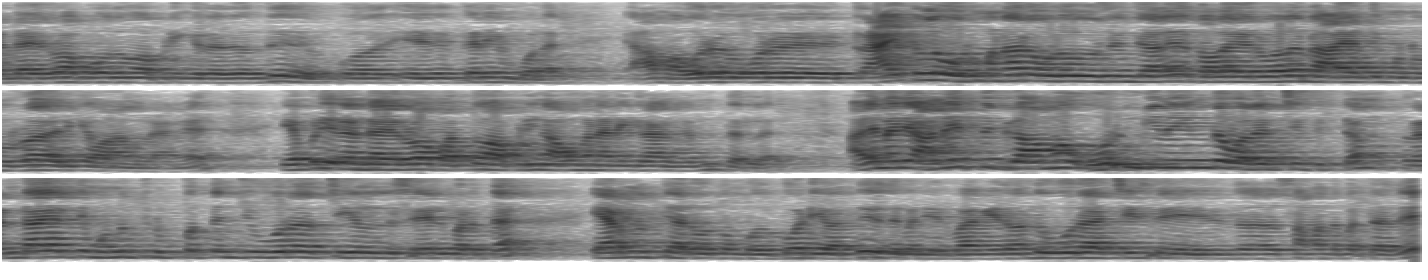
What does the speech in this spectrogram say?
ரெண்டாயிரம் ரூபா போதும் அப்படிங்கிறது வந்து இது தெரியும் போல. ஆமாம் ஒரு ஒரு டிராக்டரில் ஒரு மணி நேரம் உழவு செஞ்சாலே தொள்ளாயிரம் ரூபாயிலிருந்து ஆயிரத்தி முந்நூறுரூவா வரைக்கும் வாங்குறாங்க. எப்படி ரெண்டாயிரம் ரூபா பத்தும் அப்படின்னு அவங்க நினைக்கிறாங்கன்னு தெரில அதே மாதிரி அனைத்து கிராம ஒருங்கிணைந்த வளர்ச்சி திட்டம் ரெண்டாயிரத்தி முந்நூற்றி முப்பத்தஞ்சு ஊராட்சிகள் செயல்படுத்த இரநூத்தி அறுபத்தொம்போது கோடி வந்து இது பண்ணியிருப்பாங்க. இது வந்து ஊராட்சி சம்மந்தப்பட்டது.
